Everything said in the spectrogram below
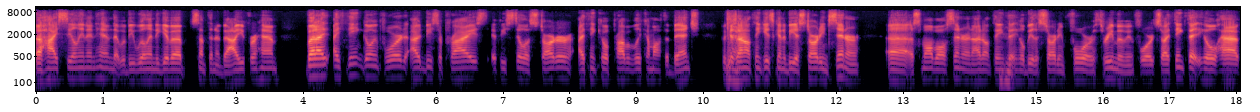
a high ceiling in him that would be willing to give up something of value for him. But I, I think going forward, I would be surprised if he's still a starter. I think he'll probably come off the bench because yeah. I don't think he's going to be a starting center, uh, a small ball center, and I don't think mm-hmm. that he'll be the starting four or three moving forward. So I think that he'll have,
